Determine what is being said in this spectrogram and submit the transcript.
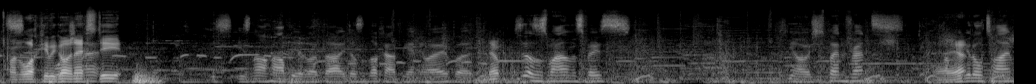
That's Unlucky we got an. SD. He's, he's not happy about that. He doesn't look happy anyway, but Nope. he still has a smile on his face. You know, he's just playing friends. yeah. a good old time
